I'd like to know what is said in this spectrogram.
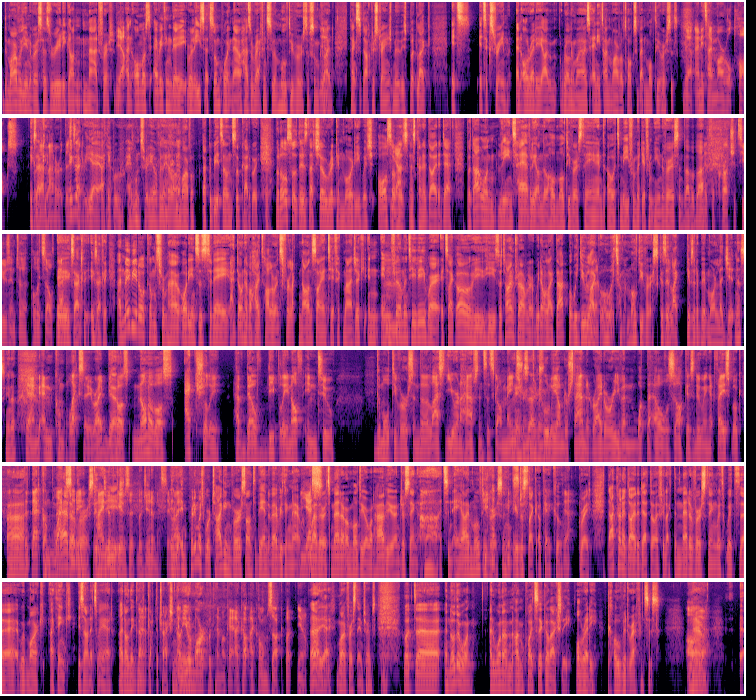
the Marvel universe has really gone mad for it. Yeah. And almost everything they release at some point now has a reference to a multiverse of some Yeah. kind, thanks to Doctor Strange movies. But like, it's it's extreme, and already I'm rolling my eyes anytime Marvel talks about multiverses. Yeah. Anytime Marvel talks, Exactly. matter, at this Exactly. point. Yeah, I think we're- everyone's really over the hill on Marvel. that could be its own subcategory. But also, there's that show Rick and Morty, which also Yeah. has, has kind of died a death. But that one leans heavily on the whole multiverse thing and oh, it's me from a different universe and blah blah blah. It's a crutch it's using to pull itself back. Exactly, exactly. And maybe it all comes from how audiences today don't have a high tolerance for like non-scientific magic in, in Mm. film and TV, where it's like, oh, he, he's a time traveler. We don't like that, but we do like, oh, it's from a multiverse because it like gives it a bit more legitness, you know? Yeah, and, and complexity, right? Yeah. Because none of us actually have delved deeply enough into the multiverse in the last year and a half since it's gone mainstream Exactly. to truly understand it, right? Or even what the hell Zuck is doing at Facebook. Ah, that that complexity metaverse, kind indeed. of gives it legitimacy, right? in pretty much we're tagging verse onto the end of everything now, Yes. whether it's meta or multi or what have you, and just saying, ah, it's an AI multiverse, and you're just like, okay, cool, Yeah. great. That kind of died a death, though. I feel like the metaverse thing with with uh, with Mark, I think, is on its way out. I don't think that Yeah. got the traction. oh, you're needed. Mark with him. Okay, I call, I call him Zuck, but you know. Ah, yeah, more on first name terms. But uh, another one, and one I'm I'm quite sick of actually already. COVID references. Oh Now, yeah.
